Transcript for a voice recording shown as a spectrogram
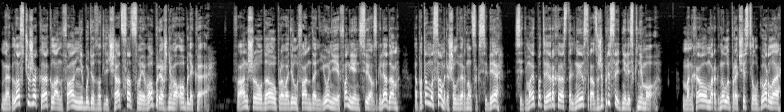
на глаз чужака клан Фан не будет отличаться от своего прежнего облика. Фан Шоудао проводил Фан Дань Юни и Фан Яньсюя взглядом, а потом и сам решил вернуться к себе. Седьмой патриарх и остальные сразу же присоединились к нему. Манхао моргнул и прочистил горло.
